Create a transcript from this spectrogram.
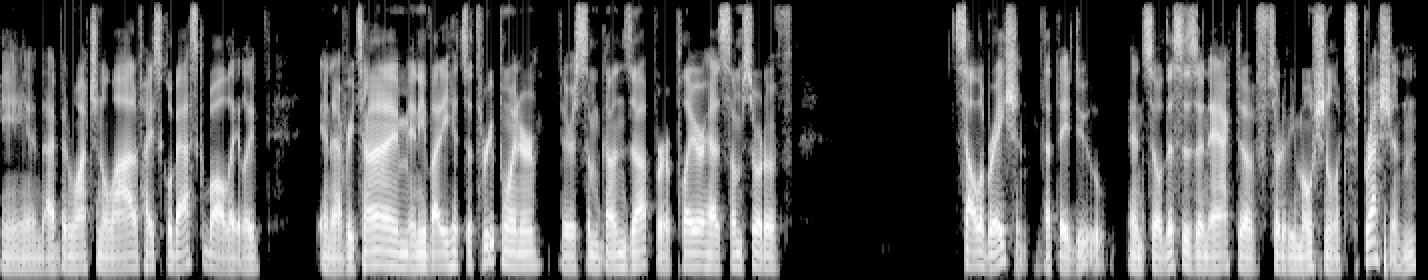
And I've been watching a lot of high school basketball lately. And every time anybody hits a three pointer, there's some guns up, or a player has some sort of celebration that they do. And so this is an act of sort of emotional expression.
